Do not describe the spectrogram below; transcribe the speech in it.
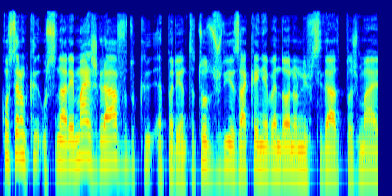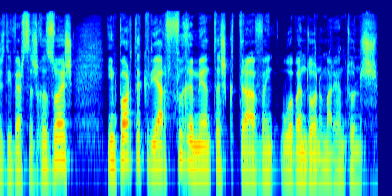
consideram que o cenário é mais grave do que aparenta. Todos os dias há quem abandona a universidade pelas mais diversas razões. Importa criar ferramentas que travem o abandono, Mário Antunes.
